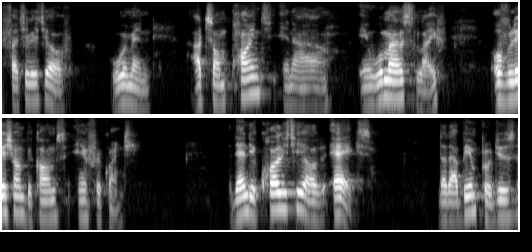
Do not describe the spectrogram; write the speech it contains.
fertility of women. At some point in a in woman's life, ovulation becomes infrequent. Then the quality of eggs that are being produced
